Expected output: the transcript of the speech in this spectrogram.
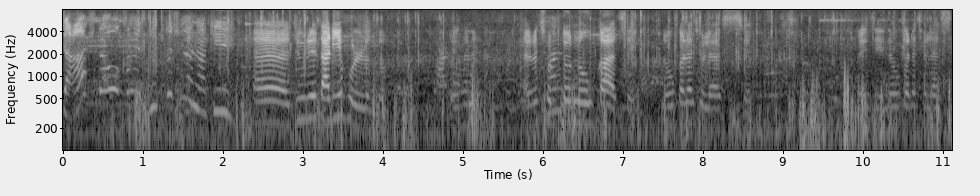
জাহাজটাও ওখানে যুক্ত ছিল নাকি হ্যাঁ জুড়ে দাঁড়িয়ে পড়ল তো। এখানে একটা ছোট্ট নৌকা আছে। নৌকাটা চলে আসছে। এই যে নৌকাটা চলে আসছে।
